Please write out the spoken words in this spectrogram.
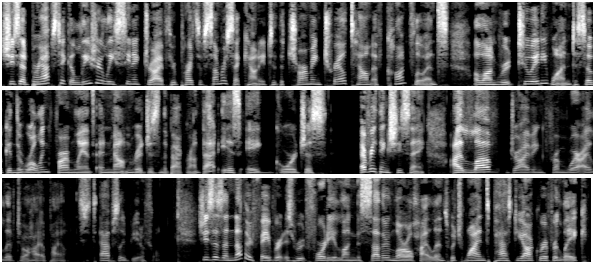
She said, perhaps take a leisurely scenic drive through parts of Somerset County to the charming trail town of Confluence along Route 281 to soak in the rolling farmlands and mountain ridges in the background. That is a gorgeous everything she's saying. I love driving from where I live to Ohiopyle. It's absolutely beautiful. She says another favorite is Route 40 along the southern Laurel Highlands, which winds past Yough River Lake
